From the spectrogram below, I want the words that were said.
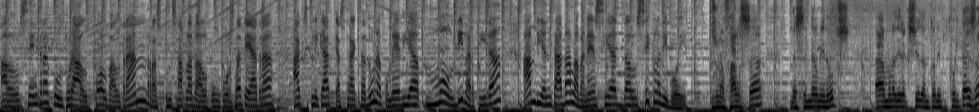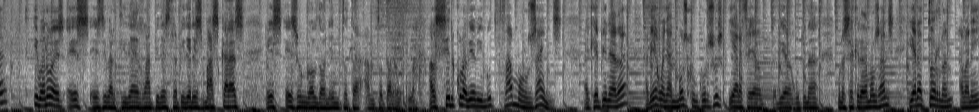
al Centre Cultural Pol Beltran, responsable del concurs de teatre, ha explicat que es tracta d'una comèdia molt divertida, ambientada a la Venècia del segle XVIII. És una farsa de 110 minuts amb una direcció d'Antoni Fortesa i bueno, és, és, és divertida, és ràpida, és trepidera, és màscares, és, és un Goldoni amb tota, amb tota regla. El Círcul havia vingut fa molts anys. Aquí a Pineda havia guanyat molts concursos i ara feia, havia hagut una, una sequera de molts anys i ara tornen a venir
